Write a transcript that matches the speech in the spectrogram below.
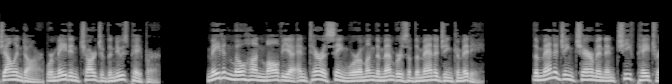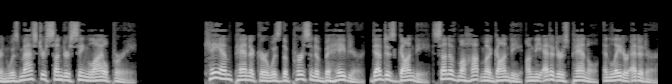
Jalandhar were made in charge of the newspaper. Madan Mohan Malviya and Tara Singh were among the members of the managing committee. The managing chairman and chief patron was Master Sundar Singh Lyallpuri. K. M. Panikkar was the person of behavior, Devdas Gandhi son of Mahatma Gandhi on the editor's panel, and later editor.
